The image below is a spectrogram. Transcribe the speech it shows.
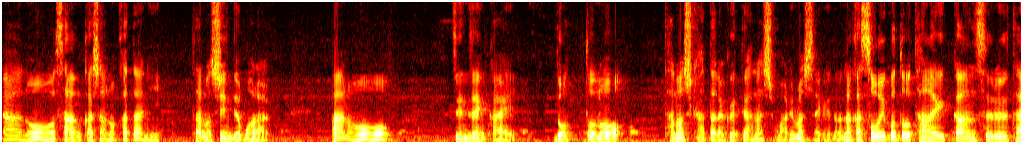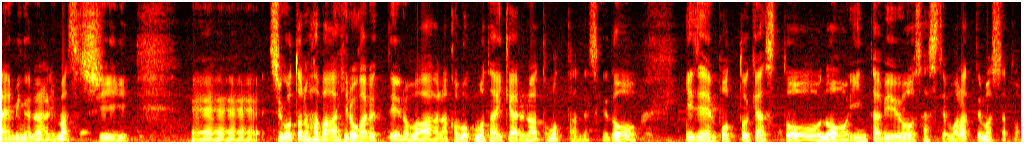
あの、参加者の方に楽しんでもらう。あの、前々回、ドットの楽しく働くって話もありましたけど、なんかそういうことを体感するタイミングになりますし、えー仕事の幅が広がるっていうのは、なんか僕も体験あるなと思ったんですけど、以前、ポッドキャストのインタビューをさせてもらってましたと。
